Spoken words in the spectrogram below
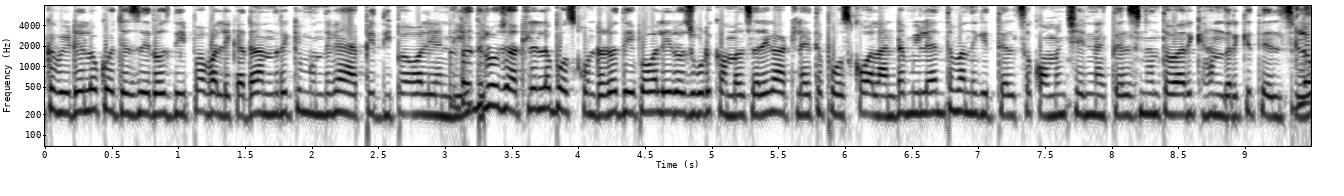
ఇక వీడియోలోకి వచ్చేసి ఈ రోజు దీపావళి కదా. అందరికీ ముందుగా హ్యాపీ దీపావళి అండి. ప్రతి రోజు అట్లా పోసుకుంటారో. దీపావళి రోజు కూడా కంపల్సరీగా అట్లయితే పోసుకోవాలంటే. మీరు ఎంత మందికి తెలుసు కామెంట్ చేయండి. నాకు తెలిసినంత వరకు అందరికీ తెలుసు.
